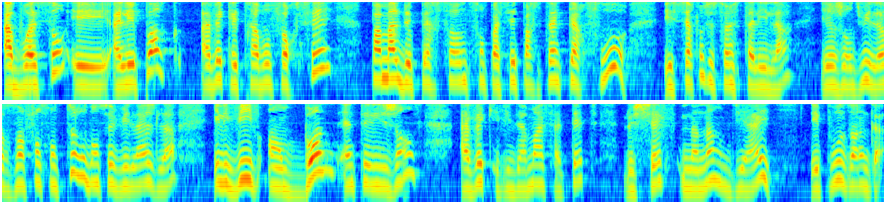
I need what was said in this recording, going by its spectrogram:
à Boisseau. Et à l'époque, avec les travaux forcés, pas mal de personnes sont passées par certains carrefours et certains se sont installés là. Et aujourd'hui, leurs enfants sont toujours dans ce village-là. Ils vivent en bonne intelligence avec évidemment à sa tête le chef Nana Ndiaye, épouse Anga,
